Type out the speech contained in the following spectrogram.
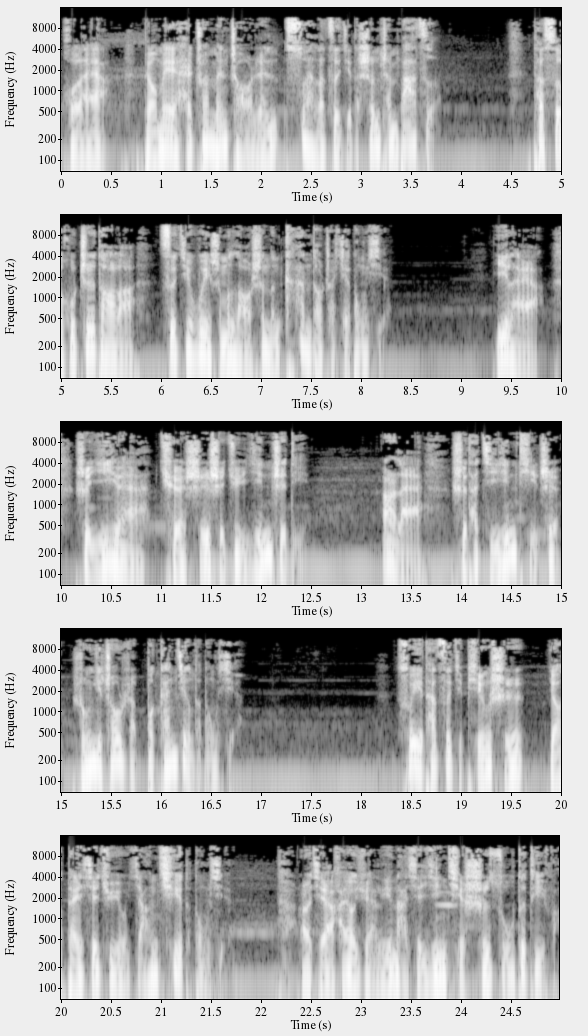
后来啊，表妹还专门找人算了自己的生辰八字，她似乎知道了自己为什么老是能看到这些东西。一来啊，是医院确实是聚阴之地；二来是他基因体质容易招惹不干净的东西，所以他自己平时要带些具有阳气的东西，而且还要远离那些阴气十足的地方。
